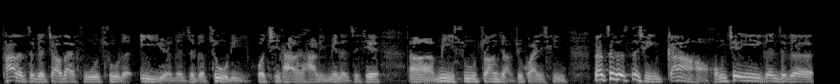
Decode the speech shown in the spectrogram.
他的这个交代服务处的议员的这个助理或其他的他里面的这些呃秘书庄脚去关心。那这个事情刚好洪建义跟这个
